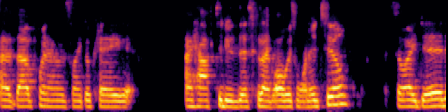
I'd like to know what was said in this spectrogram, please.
at that point, I was like, okay, I have to do this because I've always wanted to. So I did,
